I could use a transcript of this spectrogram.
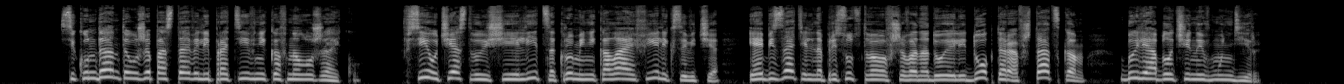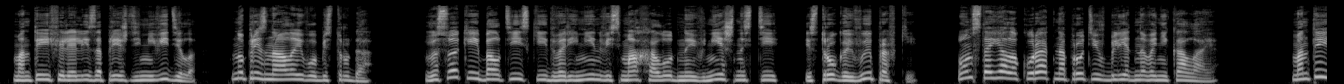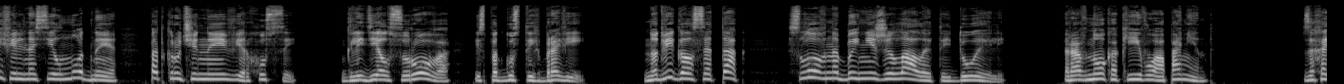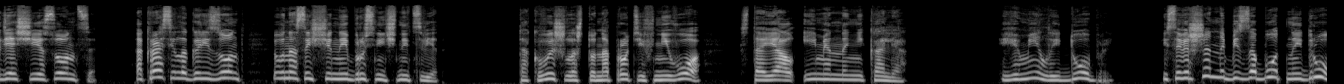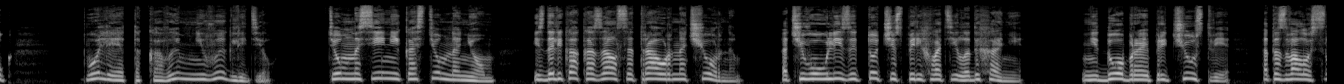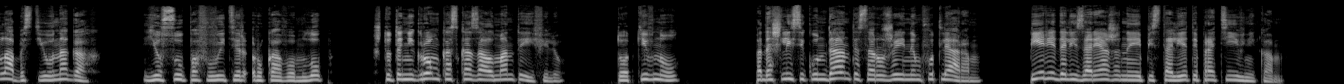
Секунданты уже поставили противников на лужайку. Все участвующие лица, кроме Николая Феликсовича и обязательно присутствовавшего на дуэли доктора в штатском, были облачены в мундиры. Монтейфеля Лиза прежде не видела, но признала его без труда. Высокий балтийский дворянин весьма холодной внешности и строгой выправки, он стоял аккуратно против бледного Николая. Монтейфель носил модные, подкрученные вверх усы, глядел сурово из-под густых бровей, но двигался так, словно бы не желал этой дуэли, равно как и его оппонент. Заходящее солнце окрасила горизонт в насыщенный брусничный цвет. Так вышло, что напротив него стоял именно Николя. Ее милый, добрый и совершенно беззаботный друг более таковым не выглядел. Темно-синий костюм на нем издалека казался траурно-черным, отчего у Лизы тотчас перехватило дыхание. Недоброе предчувствие отозвалось слабостью в ногах. Юсупов вытер рукавом лоб, что-то негромко сказал Монтейфелю. Тот кивнул. Подошли секунданты с оружейным футляром. Передали заряженные пистолеты противникам.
